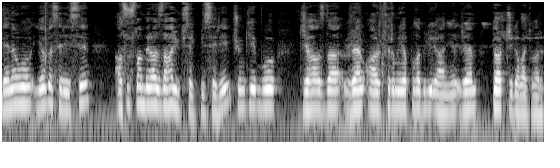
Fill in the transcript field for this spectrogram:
Lenovo Yoga serisi Asus'tan biraz daha yüksek bir seri. Çünkü bu cihazda RAM artırımı yapılabiliyor. Yani RAM 4 GB olarak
